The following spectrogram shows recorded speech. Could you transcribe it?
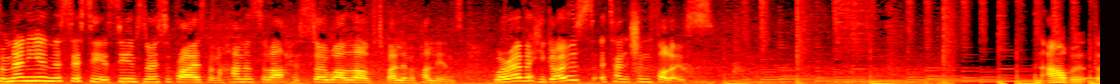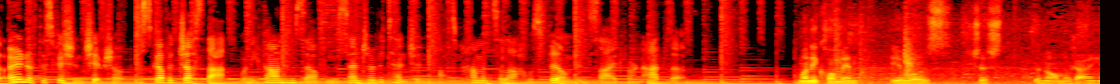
For many in this city, it seems no surprise that Mohamed Salah is so well loved by Liverpudlians. Wherever he goes, attention follows. And Albert, the owner of this fish and chip shop, discovered just that when he found himself in the centre of attention after Mohamed Salah was filmed inside for an advert. When he come in, he was just a normal guy.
